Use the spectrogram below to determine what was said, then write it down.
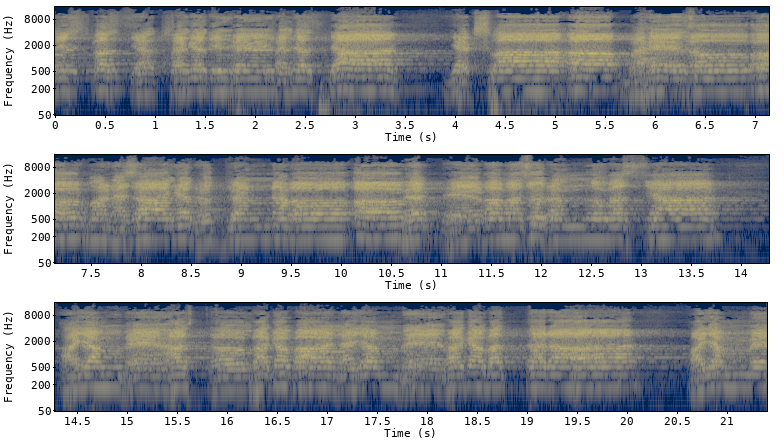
विश्वस्य क्षयति भेषजस्यात् यक्ष्वा महेशो मनसाय रुद्रम् नमो भद्रेवमसुरन्नुवस्य अयम् मे हस्तो भगवानयम् मे भगवत्तरः। अयम् मे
